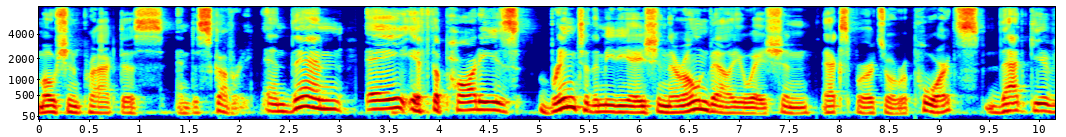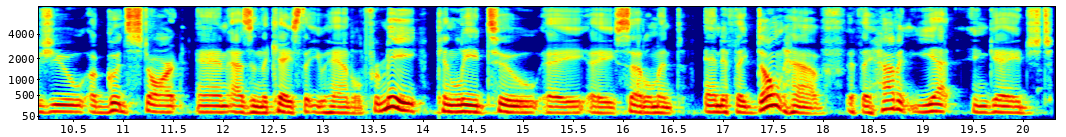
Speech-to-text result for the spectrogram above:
motion practice and discovery. And then, A, if the parties bring to the mediation their own valuation experts or reports, that gives you a good start, and as in the case that you handled for me, can lead to a, a settlement and if they don't have, if they haven't yet engaged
